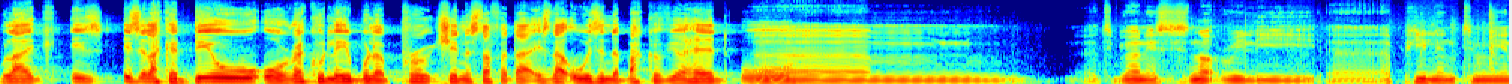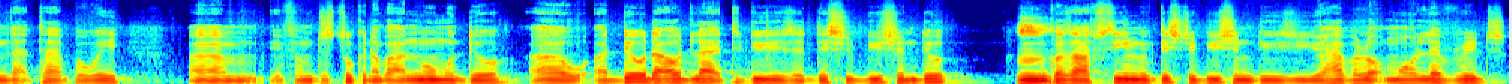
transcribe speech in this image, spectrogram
like is is it like a deal or record label approaching and stuff like that? Is that always in the back of your head or? Um, to be honest, it's not really uh, appealing to me in that type of way. Um, if I'm just talking about a normal deal, uh, a deal that I would like to do is a distribution deal because I've seen with distribution deals you have a lot more leverage,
